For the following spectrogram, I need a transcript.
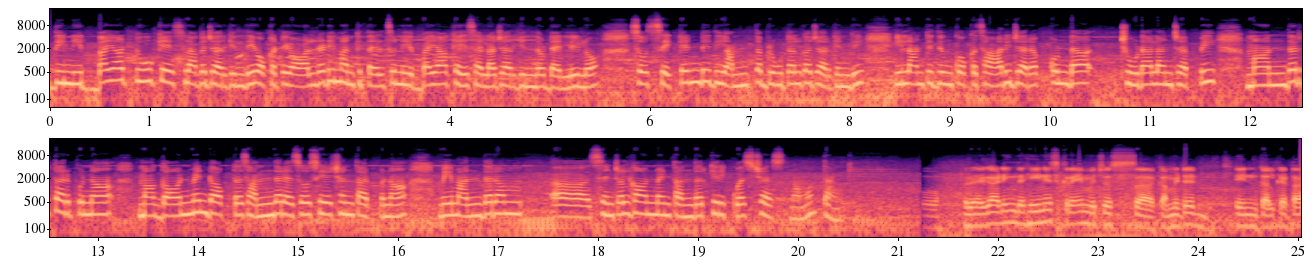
ఇది నిర్భయ టూ కేసు లాగా జరిగింది. ఒకటి ఆల్రెడీ మనకి తెలుసు నిర్భయ కేసు ఎలా జరిగిందో ఢిల్లీలో. సో సెకండ్ ఇది అంత బ్రూటల్గా జరిగింది. ఇలాంటిది ఇంకొకసారి జరగకుండా చూడాలని చెప్పి మా అందరి తరపున మా గవర్నమెంట్ డాక్టర్స్ అందరు అసోసియేషన్ తరపున మేమందరం సెంట్రల్ గవర్నమెంట్ అందరికీ request చేస్తున్నాము thank you regarding the heinous crime which was uh, committed in Calcutta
